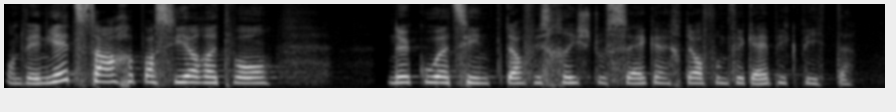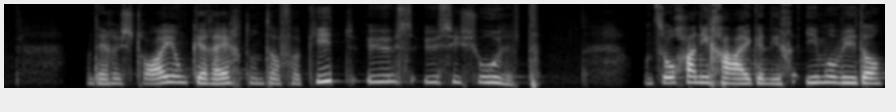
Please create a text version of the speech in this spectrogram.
Und wenn jetzt Sachen passieren, die nicht gut sind, darf ich Christus sagen, ich darf um Vergebung bitten. Und er ist treu und gerecht und er vergibt uns unsere Schuld. Und so kann ich eigentlich immer wieder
